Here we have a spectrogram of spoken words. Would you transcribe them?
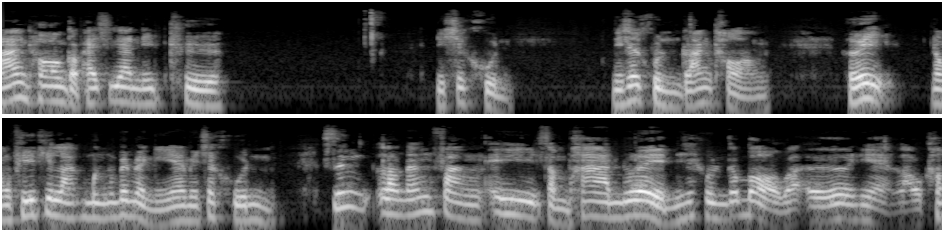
ร่างทองกับแพทชยานิดคือ นิชคุณ นิชคุณร่างทอง เฮ้ยน้องพี่ที่รักมึงมันเป็นแบบนี้ไม่ใช่คุณ ซึ่งเรานั่งฟังไอ้สัมภาษณ์ด้วย นิชคุณก็บอกว่า เออ เนี่ย เราเขา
